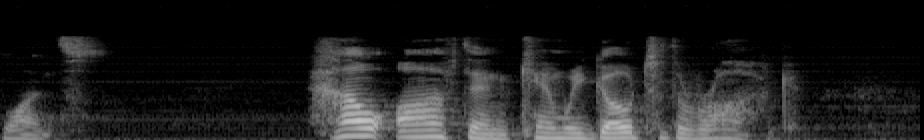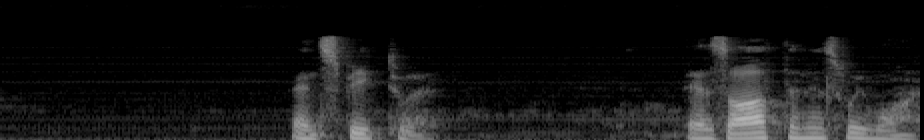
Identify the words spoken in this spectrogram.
Once. How often can we go to the rock and speak to it? As often as we want.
